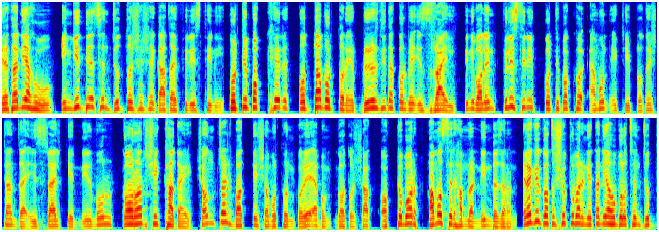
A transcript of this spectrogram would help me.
নেতানিয়াহু ইঙ্গিত দিয়েছেন যুদ্ধ শেষে গাজায় ফিলিস্তিনি কর্তৃপক্ষের প্রত্যাবর্তনের বিরোধিতা করবে ইসরায়েল। তিনি বলেন, ফিলিস্তিনি কর্তৃপক্ষ এমন একটি প্রতিষ্ঠান যা ইসরায়েলকে নির্মূল করার শিক্ষা দেয়। সন্ত্রাসবাদকে সমর্থন করে এবং গত সাত অক্টোবর হামাসের হামলার নিন্দা জানান। এর আগে গত শুক্রবার নেতানিয়াহু বলেছেন, যুদ্ধ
